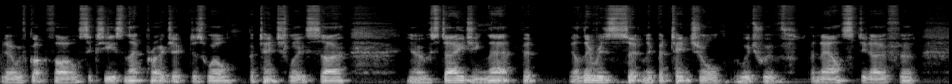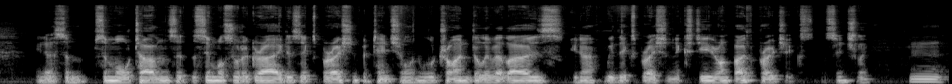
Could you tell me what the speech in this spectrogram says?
you know, we've got five or six years in that project as well potentially. So, you know, staging that, but you know, there is certainly potential which we've announced, you know, for you know some some more tons at the similar sort of grade as exploration potential, and we'll try and deliver those, you know, with exploration next year on both projects essentially. Mm.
